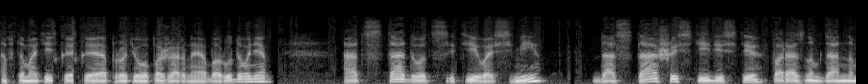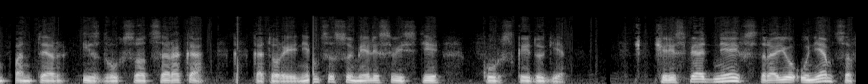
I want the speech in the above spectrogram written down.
автоматическое противопожарное оборудование, от 128 до 160, по разным данным, «Пантер» из 240, которые немцы сумели свести Курской дуге. Через пять дней в строю у немцев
